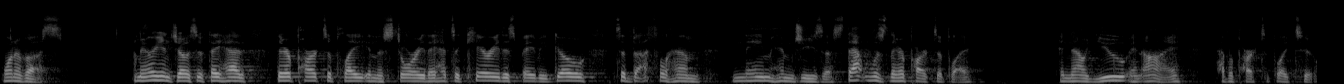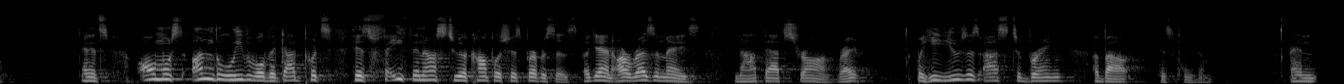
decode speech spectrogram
one of us. Mary and Joseph, they had their part to play in the story. They had to carry this baby, go to Bethlehem, name him Jesus. That was their part to play. And now you and I have a part to play too. And it's almost unbelievable that God puts his faith in us to accomplish his purposes. Again, our resumes, not that strong, right? but he uses us to bring about his kingdom. And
